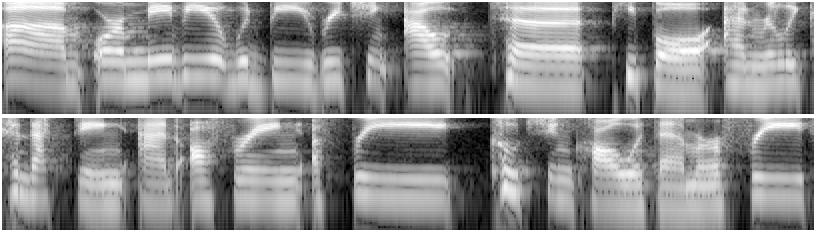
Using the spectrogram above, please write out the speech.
Um, or maybe it would be reaching out to people and really connecting and offering a free coaching call with them or a free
